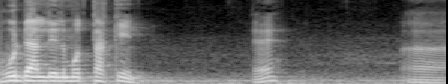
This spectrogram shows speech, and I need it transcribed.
Hudan lil muttaqin. Eh uh,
